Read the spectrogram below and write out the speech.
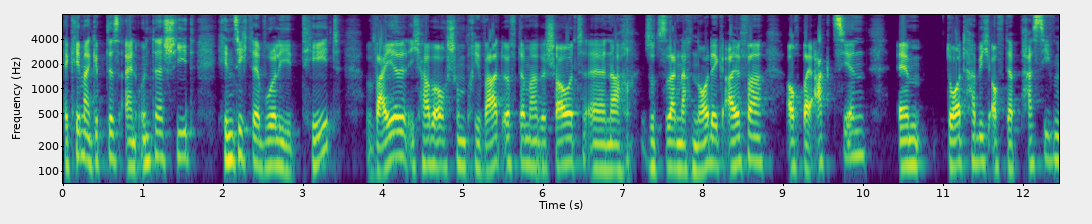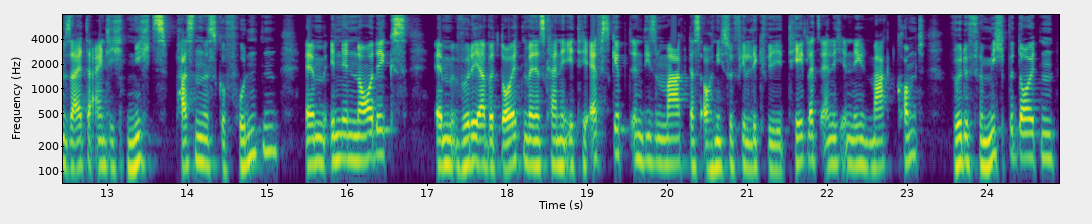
Herr Kremer, gibt es einen Unterschied hinsichtlich der Volatilität? Weil ich habe auch schon privat öfter mal geschaut, äh, nach sozusagen nach Nordic Alpha, auch bei Aktien. Ähm, dort habe ich auf der passiven Seite eigentlich nichts Passendes gefunden ähm, in den Nordics. Ähm, würde ja bedeuten, wenn es keine ETFs gibt in diesem Markt, dass auch nicht so viel Liquidität letztendlich in den Markt kommt, würde für mich bedeuten,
